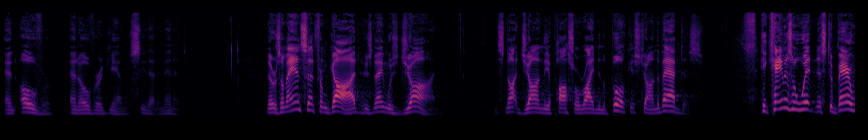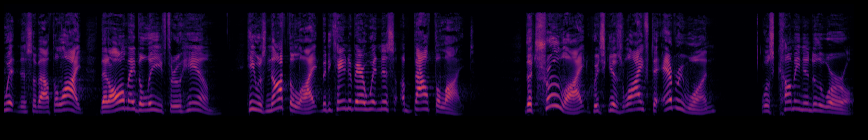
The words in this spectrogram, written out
and over and over again. We'll see that in a minute. There was a man sent from God whose name was John. It's not John the apostle writing in the book, it's John the Baptist. He came as a witness to bear witness about the light, that all may believe through him. He was not the light, but he came to bear witness about the light. The true light, which gives life to everyone, was coming into the world.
